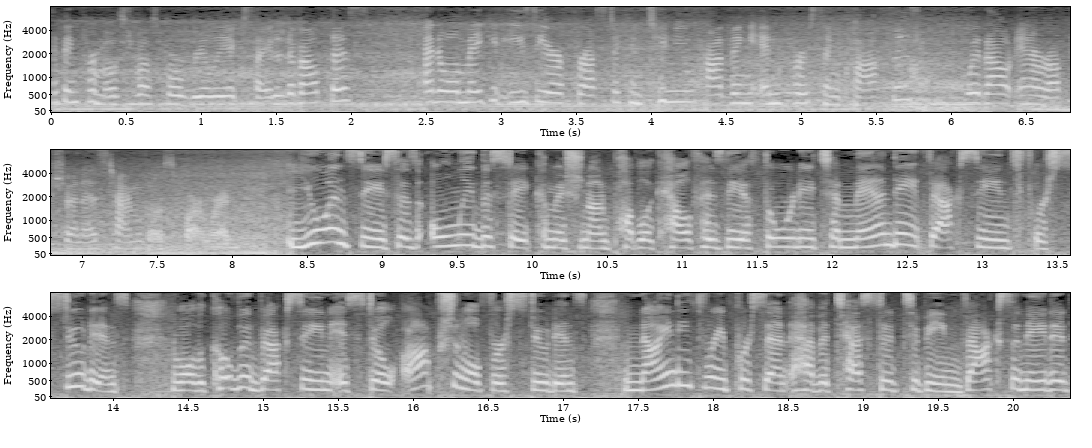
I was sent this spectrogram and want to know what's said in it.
I think for most of us, we're really excited about this and it will make it easier for us to continue having in-person classes without interruption as time goes forward. UNC says only the State Commission on Public Health has the authority to mandate vaccines for students. And while the COVID vaccine is still optional for students, 93% have attested to being vaccinated,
